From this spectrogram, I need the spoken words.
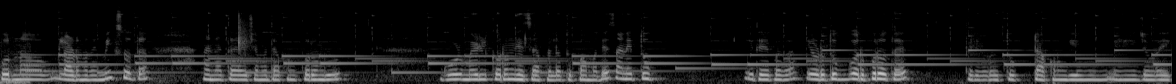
पूर्ण लाडूमध्ये मिक्स होतं. आणि आता याच्यामध्ये आपण करून घेऊ. गोड मेल्ट करून घ्यायचं आपल्याला तुपामध्येच. आणि तूप इथे बघा एवढं तूप भरपूर होतं आहे तर एवढं तूप टाकून घेऊन मी जेवढं एक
